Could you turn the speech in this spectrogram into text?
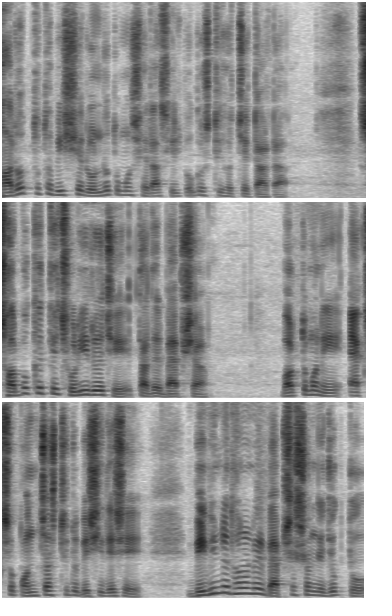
ভারত তথা বিশ্বের অন্যতম সেরা শিল্পগোষ্ঠী হচ্ছে টাটা। সর্বক্ষেত্রে ছড়িয়ে রয়েছে তাদের ব্যবসা। বর্তমানে একশো পঞ্চাশটিরও বেশি দেশে বিভিন্ন ধরনের ব্যবসার সঙ্গে যুক্ত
